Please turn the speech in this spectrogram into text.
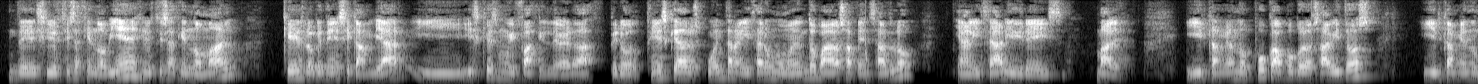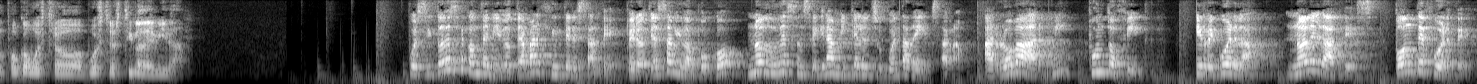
de si lo estáis haciendo bien, si lo estáis haciendo mal, qué es lo que tenéis que cambiar y es que es muy fácil, de verdad, pero tenéis que daros cuenta, analizar un momento, pararos a pensarlo y analizar y diréis, vale, ir cambiando poco a poco los hábitos e ir cambiando un poco vuestro, vuestro estilo de vida. Pues si todo este contenido te ha parecido interesante, pero te ha sabido a poco, no dudes en seguir a Mikel en su cuenta de Instagram, arroba army.fit y recuerda, no adelgaces, ponte fuerte.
